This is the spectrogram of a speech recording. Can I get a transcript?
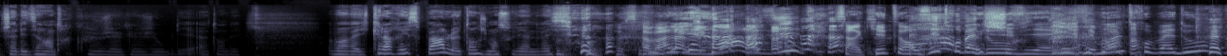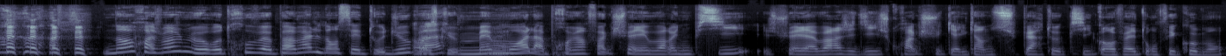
j'allais dire un truc que j'ai oublié. Attendez. Bon, avec Clarisse parle, le temps que je m'en souvienne, vas-y. Ça va la mémoire Vas-y. C'est inquiétant. Vas-y, Je troubadour. suis vieille. C'est moi le troubadour Non, franchement, je me retrouve pas mal dans cet audio parce Ouais, que même ouais. moi, la première fois que je suis allée voir une psy, je suis allée la voir, j'ai dit, je crois que je suis quelqu'un de super toxique. En fait, on fait comment?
